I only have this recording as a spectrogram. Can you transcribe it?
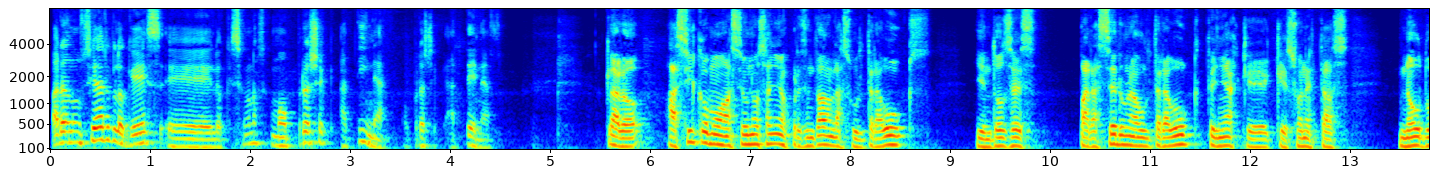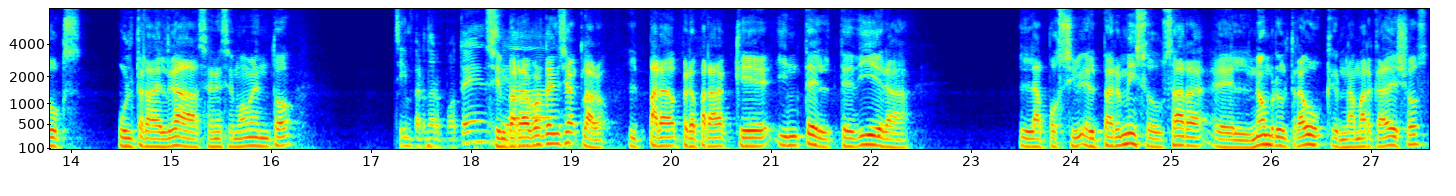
para anunciar lo que es eh, lo que se conoce como Project Athena o Project Atenas. Claro, así como hace unos años presentaron las Ultrabooks, y entonces para hacer una Ultrabook tenías que, que son estas notebooks ultra delgadas en ese momento, Sin perder potencia. sin perder potencia, claro, para, pero para que Intel te diera la el permiso de usar el nombre Ultrabook, que es una marca de ellos,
